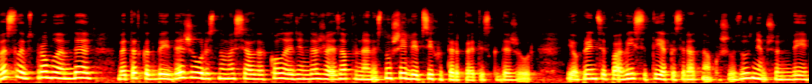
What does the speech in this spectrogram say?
veselības problēmu dēļ, bet tad, kad bija dežūras, nu, mēs jau ar kolēģiem dažreiz aprunājāmies. Nu, šī bija psihoterapeitiska dežūra. Jo principā visi tie, kas ir atnākuši uz uzņemšanu, bija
